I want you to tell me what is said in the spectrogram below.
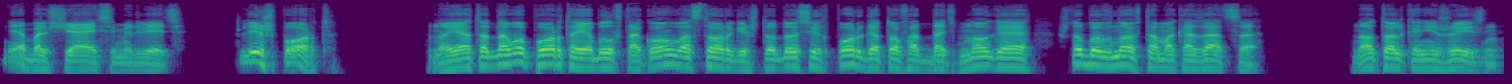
«Не обольщайся, медведь. Лишь порт. Но и от одного порта я был в таком восторге, что до сих пор готов отдать многое, чтобы вновь там оказаться. Но только не жизнь.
